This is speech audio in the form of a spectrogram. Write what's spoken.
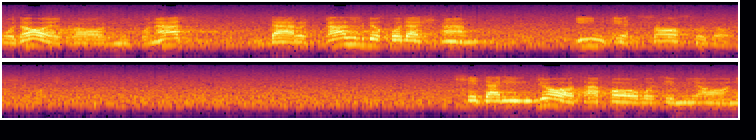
خدا اقرار می کند در قلب خودش هم این احساس رو داشته باشد که در اینجا تفاوت میان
